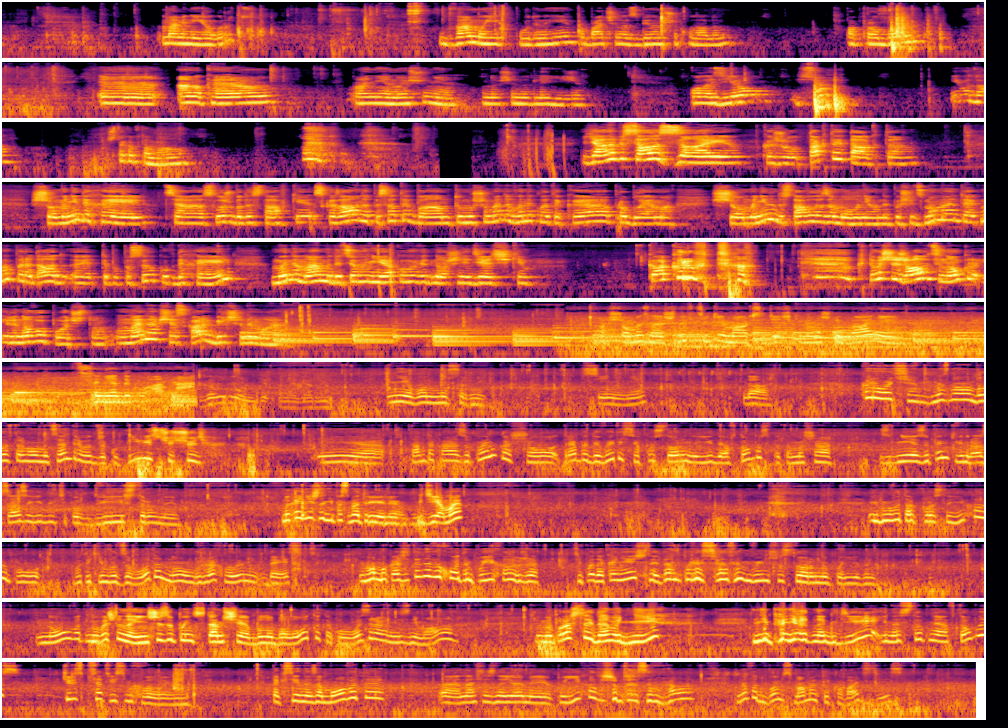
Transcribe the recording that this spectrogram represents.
Мамін йогурт. Два моїх пудинги. Побачила з білим шоколадом. Попробуємо. Е, авокадо. А, ні, ну ще ні. Воно ще не для їжі. Кола зіро. І все. І вода. Що как-то мало. Я написала Зарі, кажу, так-то і так-то. Що мені ДХЛ, ця служба доставки, сказала написати вам, тому що в мене виникла така проблема, що мені не доставили замовлення. Вони пишуть з моменту, як ми передали е, типу посилку в ДХЛ, ми не маємо до цього ніякого відношення, дівчатки. Как круто! Хто ще жалується на Укр или нову почту? У мене взагалі скарг більше немає. А що ми знайшли в Тікі Максі? Дівчатки, ми знайшли бані. Це неадекватно. За углом где-то, наверное. Не, вон мусорник. Синий, нет? Да. Короче, мы с мамой были в торговому центрі, от закупились чуть-чуть. І там така зупинка, що треба дивитися, в яку сторону їде автобус, тому що з однієї зупинки він раз- зразу їде типу, в дві сторони. Ми, звісно, не посмотрели, где ми. І ми отак просто їхали по, по таким от заводам, ну вже хвилин 10. І мама каже, ти не виходимо, поїхали вже типу, до конечної, там пересядемо в іншу сторону поїдемо. Ну, от ми вийшли на іншій зупинці, там ще було болото, таке озеро, не знімала. І ми просто йдемо одні, непонятно де, і наступний автобус через 58 хвилин. Таксі не замовити. Е, Наші знайомі поїхали, щоб нас забрали. Ну, от будемо з мамою куковать здесь.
